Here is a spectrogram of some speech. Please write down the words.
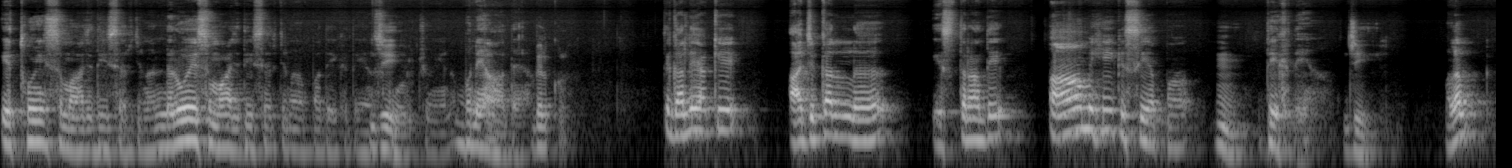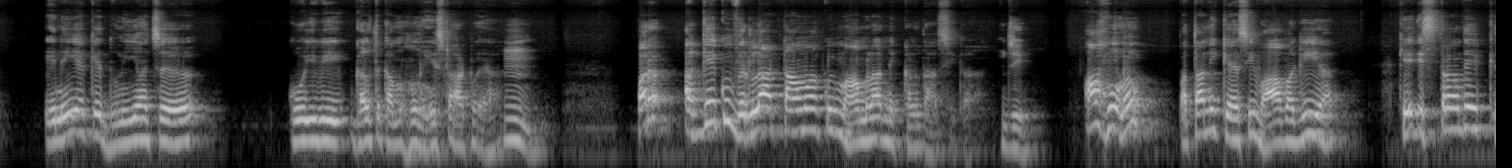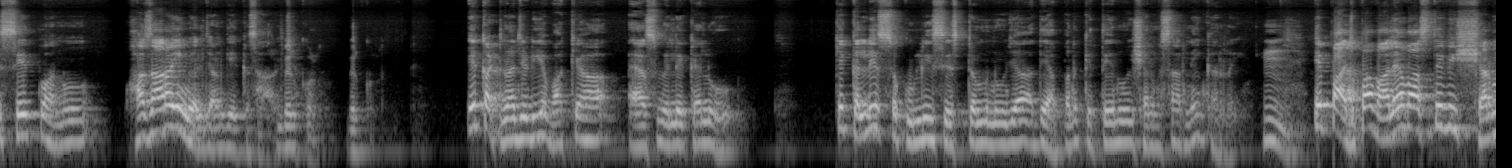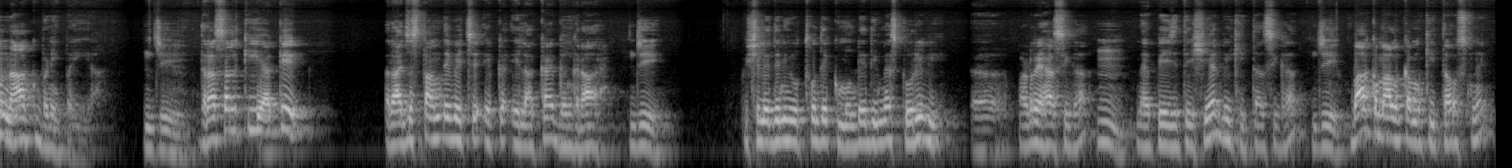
ਇੱਥੋਂ ਹੀ ਸਮਾਜ ਦੀ ਸਿਰਜਣਾ ਨਰੋਏ ਸਮਾਜ ਦੀ ਸਿਰਜਣਾ ਆਪਾਂ ਦੇਖਦੇ ਹਾਂ। ਸਕੂਲ ਚੋਂ ਹੀ ਹੈ ਨਾ ਬੁਨਿਆਦ ਹੈ। ਬਿਲਕੁਲ। ਤੇ ਗੱਲ ਇਹ ਆ ਕਿ ਅੱਜ ਕੱਲ ਇਸ ਤਰ੍ਹਾਂ ਦੇ ਆਮ ਹੀ ਕਿਸੇ ਆਪਾਂ ਹੂੰ। ਦੇਖਦੇ ਹਾਂ। ਜੀ। ਮਤਲਬ ਇਹ ਨਹੀਂ ਹੈ ਕਿ ਦੁਨੀਆ 'ਚ ਕੋਈ ਵੀ ਗਲਤ ਕੰਮ ਹੁਣੇ ਸਟਾਰਟ ਹੋਇਆ। ਹੂੰ। ਪਰ ਅੱਗੇ ਕੋਈ ਵਿਰਲਾ ਟਾਵਾ ਕੋਈ ਮਾਮਲਾ ਨਿਕਲਦਾ ਸੀਗਾ। ਜੀ। ਆ ਹੁਣ ਪਤਾ ਨਹੀਂ ਕੈਸੀ ਵਾਹ ਵਗੀ ਆ। ਕਿ ਇਸ ਤਰ੍ਹਾਂ ਦੇ ਕਿੱਸੇ ਤੁਹਾਨੂੰ ਹਜ਼ਾਰਾਂ ਹੀ ਮਿਲ ਜਾਣਗੇ ਇੱਕ ਸਾਲ। ਬਿਲਕੁਲ ਬਿਲਕੁਲ। ਇਹ ਘਟਨਾ ਜਿਹੜੀ ਹੈ ਵਾਕਿਆ ਇਸ ਵੇਲੇ ਕਹਿ ਲੋ ਕਿ ਕੱਲੇ ਸਕੂਲੀ ਸਿਸਟਮ ਨੂੰ ਜਾਂ ਅਧਿਆਪਨ ਕਿਤੇ ਨੂੰ ਸ਼ਰਮਸਾਰ ਨਹੀਂ ਕਰ ਰਹੀ। ਹੂੰ। ਇਹ ਭਾਜਪਾ ਵਾਲਿਆਂ ਵਾਸਤੇ ਵੀ ਸ਼ਰਮਨਾਕ ਬਣੀ ਪਈ ਆ। ਜੀ। ਦਰਅਸਲ ਕੀ ਆ ਕਿ ਰਾਜਸਥਾਨ ਦੇ ਵਿੱਚ ਇੱਕ ਇਲਾਕਾ ਹੈ ਗੰਗਰਾਰ। ਜੀ। ਪਿਛਲੇ ਦਿਨੀ ਉੱਥੋਂ ਦੇ ਇੱਕ ਮੁੰਡੇ ਦੀ ਮੈਂ ਸਟੋਰੀ ਵੀ ਪੜ ਰਿਹਾ ਸੀਗਾ। ਮੈਂ ਪੇਜ ਤੇ ਸ਼ੇਅਰ ਵੀ ਕੀਤਾ ਸੀਗਾ। ਜੀ। ਬਾ ਕਮਾਲ ਕੰਮ ਕੀਤਾ ਉਸਨੇ।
